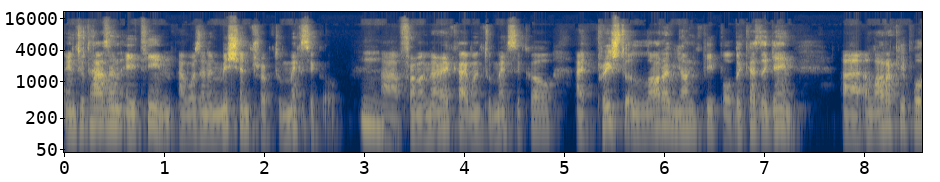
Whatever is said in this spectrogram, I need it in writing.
in 2018, I was on a mission trip to Mexico. Mm. Uh, from America, I went to Mexico. I preached to a lot of young people because again, uh, a lot of people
